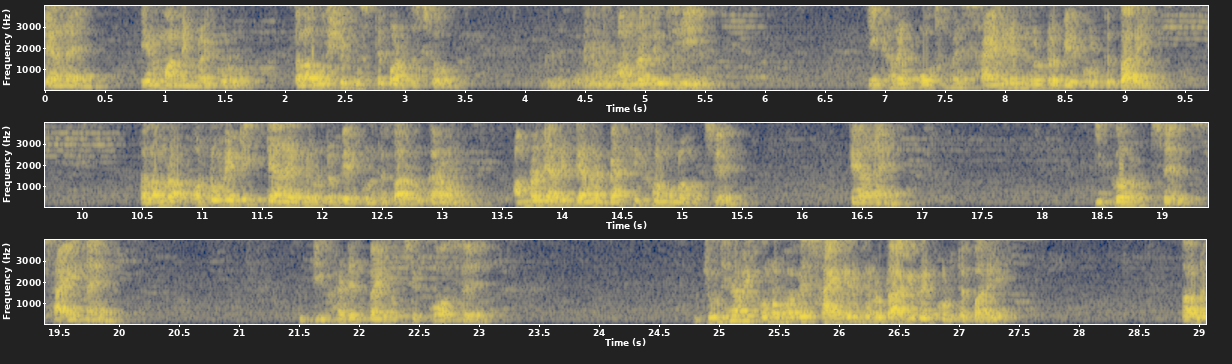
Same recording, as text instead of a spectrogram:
টেনে এর মান নির্ণয় করো। তাহলে অবশ্যই বুঝতে পারতেছ, আমরা যদি এখানে প্রথমে সাইনের ভ্যালুটা বের করতে পারি, তাহলে আমরা অটোমেটিক ট্যানের ভ্যালুটা বের করতে পারব। কারণ আমরা জানি ট্যানের বেসিক ফর্মুলা হচ্ছে ট্যানে ইকুয়াল হচ্ছে সাইনে ডিভাইডেড বাই হচ্ছে কসে যদি আমি কোনোভাবে সাইনের ভ্যালুটা আগে বের করতে পারি, তাহলে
